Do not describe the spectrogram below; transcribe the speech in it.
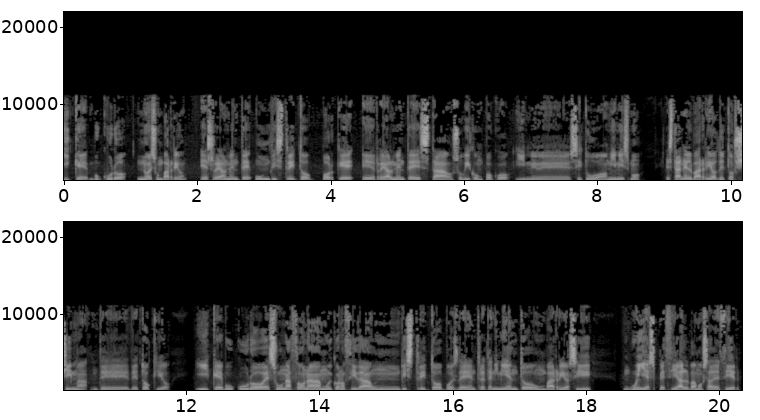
Ikebukuro, Ikebukuro no es un barrio, es realmente un distrito porque eh, realmente está, os ubico un poco y me sitúo a mí mismo, está en el barrio de Toshima de, de Tokio y que Bukuro es una zona muy conocida, un distrito pues de entretenimiento, un barrio así muy especial, vamos a decir,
